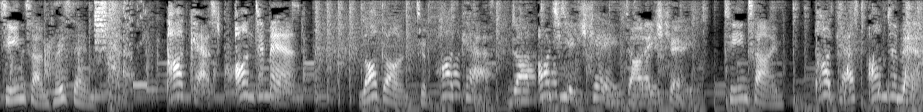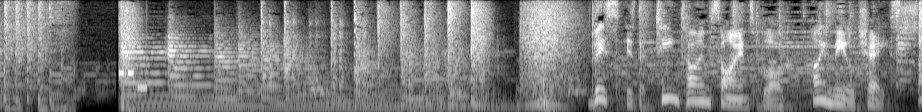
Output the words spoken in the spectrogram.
Teen Time Presents Podcast on demand. Log on to podcast.rthk.hk. Teen Time Podcast on Demand. This is the Teen Time Science blog. I'm Neil Chase.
